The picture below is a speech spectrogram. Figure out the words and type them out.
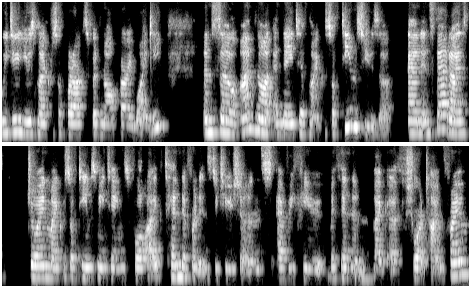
we do use Microsoft products, but not very widely. And so I'm not a native Microsoft Teams user. And instead, I join Microsoft Teams meetings for like 10 different institutions every few within like a short time frame.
